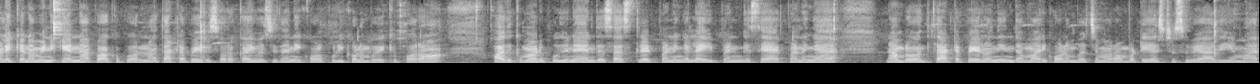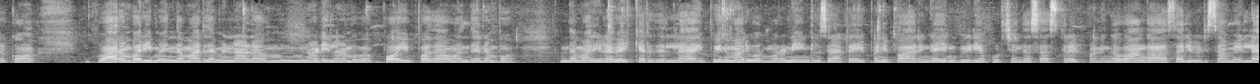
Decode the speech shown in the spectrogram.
வலைக்க நம்ம இன்றைக்கி என்ன பார்க்க போகிறோம்னா தட்டைப்பயிறு சுரக்காய் வச்சு தான் இன்றைக்கி புளிக்குழம்பு வைக்க போகிறோம் அதுக்கு முன்னாடி புதினா இருந்தால் சப்ஸ்கிரைப் பண்ணுங்கள் லைக் பண்ணுங்கள் ஷேர் பண்ணுங்கள் நம்ம வந்து தட்டைப்பயிறு வந்து இந்த மாதிரி குழம்பு வச்சோம்னா ரொம்ப டேஸ்ட்டு சுவை அதிகமாக இருக்கும். இப்போ பாரம்பரியமாக இந்த மாதிரி தான் முன்னால் முன்னாடியெல்லாம் நம்ம வைப்போம். இப்போ தான் வந்து நம்ம இந்த மாதிரிலாம் வைக்கிறது இல்லை இப்போ இந்த மாதிரி ஒரு முறை நீங்களும் ட்ரை பண்ணி பாருங்கள் எங்கள் வீடியோ பிடிச்சிருந்தா சப்ஸ்கிரைப் பண்ணுங்கள் வாங்க ஆசாலி வீடு சமையலில்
